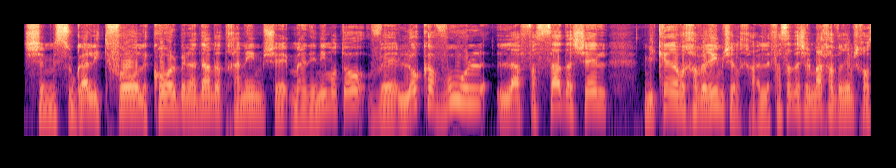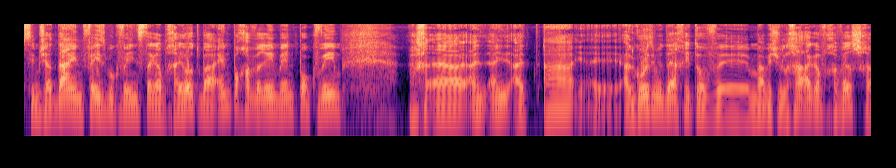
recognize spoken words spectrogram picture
שמסוגל לתפור לכל בן אדם את התכנים שמעניינים אותו ולא כבול לפסאדה של מקרב החברים שלך לפסאדה של מה החברים שלך עושים שעדיין פייסבוק ואינסטגרם חיות בה אין פה חברים ואין פה עוקבים. הח- ה- ה- ה- האלגוריתם יודע הכי טוב אה, מה בשבילך אגב חבר שלך.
